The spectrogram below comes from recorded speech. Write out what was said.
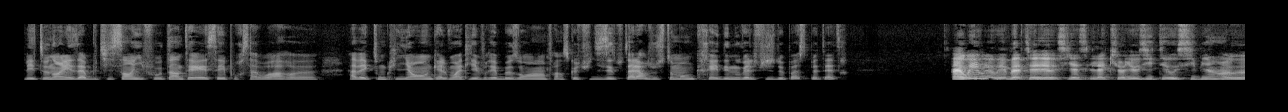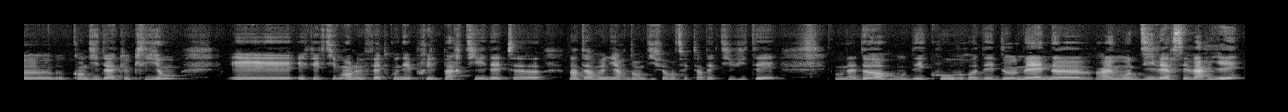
les tenants et les aboutissants, il faut t'intéresser pour savoir avec ton client quels vont être les vrais besoins. Enfin, ce que tu disais tout à l'heure, justement, créer des nouvelles fiches de poste peut-être. Ah oui, oui, oui, bah, y a la curiosité aussi bien candidat que client. Et effectivement, le fait qu'on ait pris le parti d'être, d'intervenir dans différents secteurs d'activité, on adore, on découvre des domaines euh, vraiment divers et variés.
